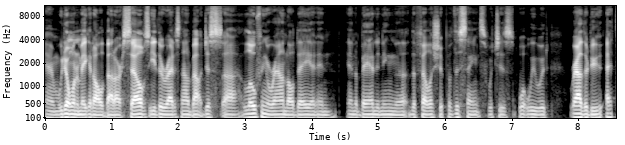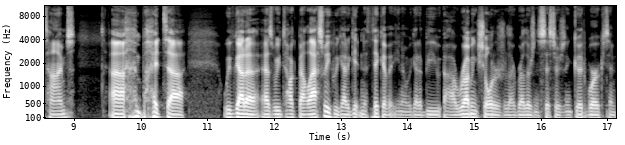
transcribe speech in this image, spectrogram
and we don't want to make it all about ourselves either, right? It's not about just uh, loafing around all day and, and, and abandoning the the fellowship of the saints, which is what we would rather do at times. Uh, but uh, we've got to, as we talked about last week, we got to get in the thick of it. You know, we got to be uh, rubbing shoulders with our brothers and sisters in good works and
